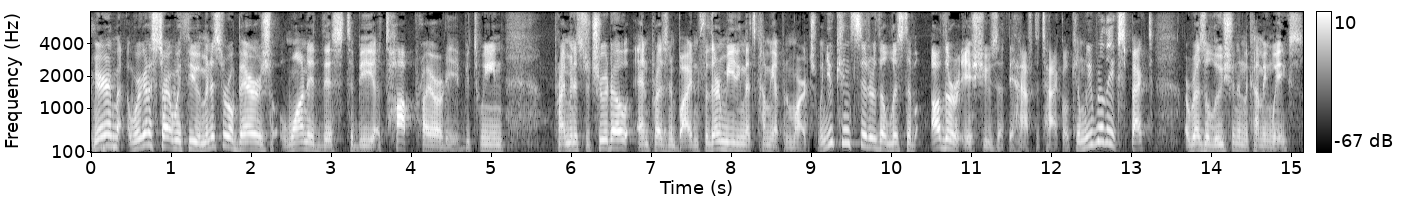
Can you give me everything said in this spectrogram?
Maryam, we're going to start with you. Minister Roberge wanted this to be a top priority between Prime Minister Trudeau and President Biden for their meeting that's coming up in March. When you consider the list of other issues that they have to tackle, can we really expect a resolution in the coming weeks?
